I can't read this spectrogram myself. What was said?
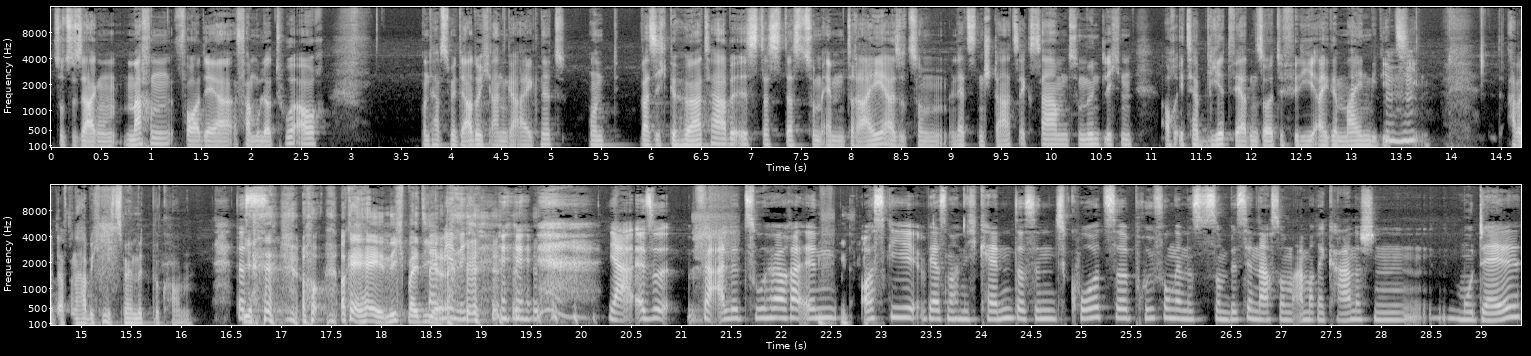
sozusagen machen, vor der Formulatur auch und habe es mir dadurch angeeignet. Und was ich gehört habe, ist, dass das zum M3, also zum letzten Staatsexamen, zum mündlichen, auch etabliert werden sollte für die Allgemeinmedizin. Mhm. Aber davon habe ich nichts mehr mitbekommen. Ja. Oh, okay, hey, nicht bei dir. Bei mir nicht. ja, also für alle ZuhörerInnen, OSCI, wer es noch nicht kennt, das sind kurze Prüfungen. Das ist so ein bisschen nach so einem amerikanischen Modell.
